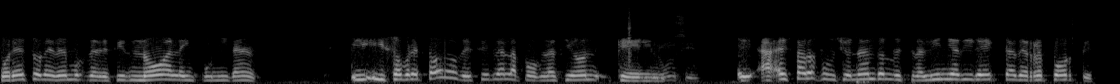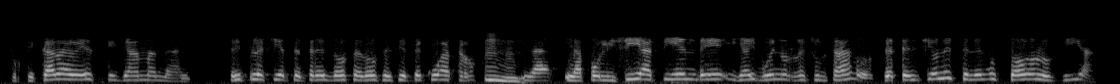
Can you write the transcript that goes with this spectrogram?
por eso debemos de decir no a la impunidad. Y, sobre todo decirle a la población que eh, ha estado funcionando nuestra línea directa de reportes, porque cada vez que llaman al triple siete tres doce doce siete cuatro la, la policía atiende y hay buenos resultados. Detenciones tenemos todos los días.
